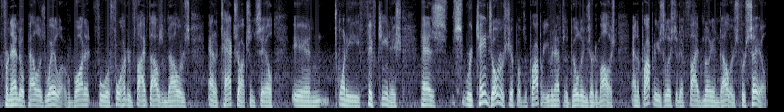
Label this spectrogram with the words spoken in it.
Fernando Palazuelo, who bought it for $405,000 at a tax auction sale in 2015 ish, has retains ownership of the property even after the buildings are demolished, and the property is listed at $5 million for sale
